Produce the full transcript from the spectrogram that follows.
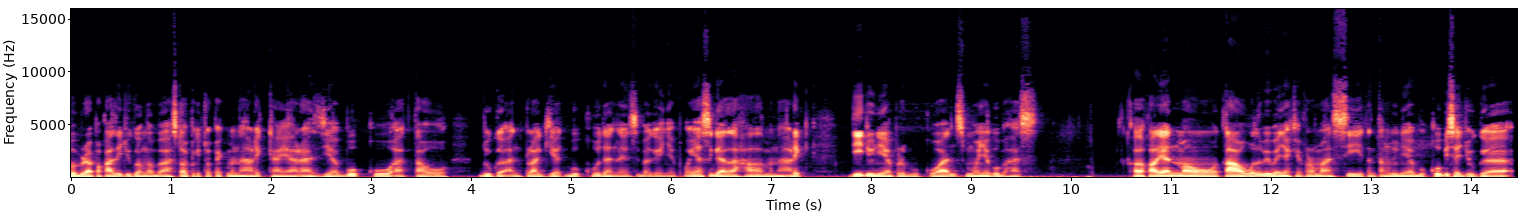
beberapa kali juga ngebahas topik-topik menarik kayak razia buku atau dugaan plagiat buku dan lain sebagainya. Pokoknya segala hal menarik di dunia perbukuan semuanya gue bahas. Kalau kalian mau tahu lebih banyak informasi tentang dunia buku bisa juga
